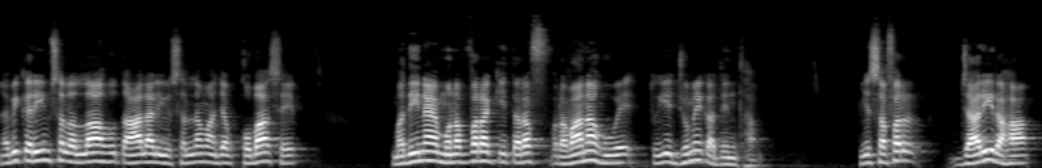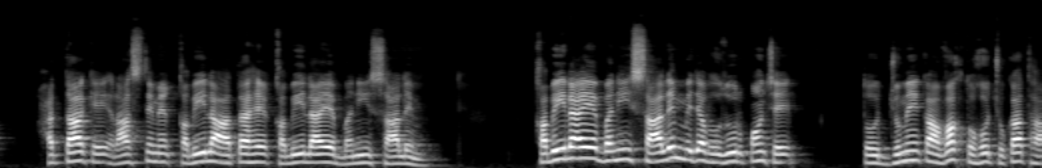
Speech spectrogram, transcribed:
नबी करीम सल्लल्लाहु अलैहि वसल्लम जब कुबा से मदीना मुनव्वरा की तरफ़ रवाना हुए तो ये जुमे का दिन था। ये सफ़र जारी रहा हती के रास्ते में कबीला आता है कबीला बनी सालिम। कबीला बनी सालिम में जब हुजूर पहुँचे तो जुमे का वक्त हो चुका था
